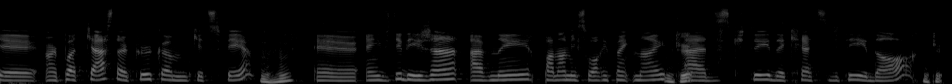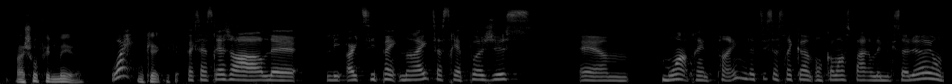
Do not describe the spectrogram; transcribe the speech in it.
euh, un podcast un peu comme que tu fais. Mhm. Euh, inviter des gens à venir pendant mes soirées Paint Night à discuter de créativité et d'art. Un show filmé, là. Ouais! Fait que ça serait genre le, les Artsy Paint Night, ça serait pas juste euh, moi en train de peindre. là, ça serait comme on commence par le mixologue, on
